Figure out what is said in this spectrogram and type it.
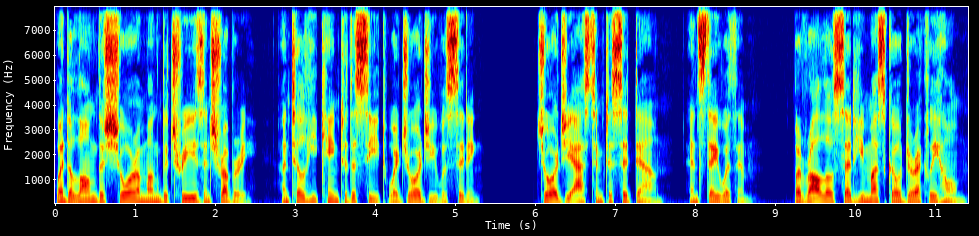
went along the shore among the trees and shrubbery, until he came to the seat where Georgie was sitting. Georgie asked him to sit down and stay with him, but Rollo said he must go directly home,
